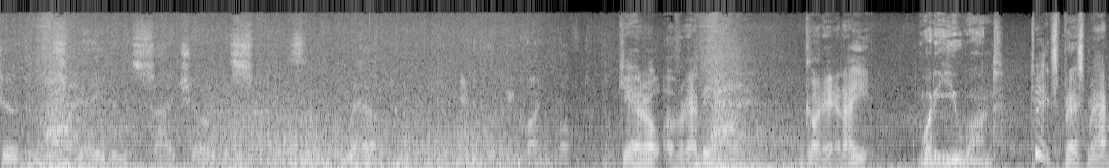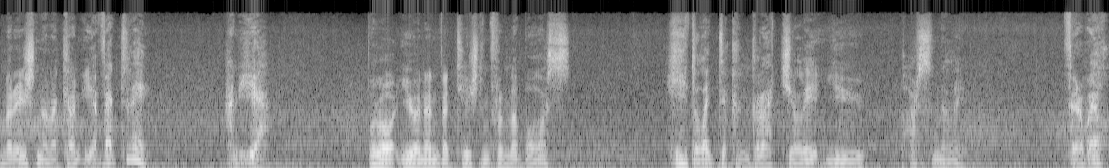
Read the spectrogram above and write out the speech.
Captured and displayed in the sideshow of the circus. Well, it could be quite profitable. Geralt of Rivia. Got it right. What do you want? To express my admiration on account of your victory. And here, brought you an invitation from the boss. He'd like to congratulate you personally. Farewell.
